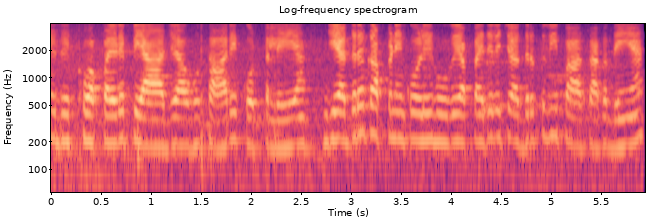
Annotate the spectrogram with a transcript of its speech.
ਇਹ ਦੇਖੋ ਆਪਾਂ ਜਿਹੜੇ ਪਿਆਜ਼ ਆ, ਉਹ ਸਾਰੇ ਕੁੱਟ ਲਏ ਆ। ਜੇ ਅਦਰਕ ਆਪਣੇ ਕੋਲੇ ਹੋਵੇ, ਆਪਾਂ ਇਹਦੇ ਵਿੱਚ ਅਦਰਕ ਵੀ ਪਾ ਸਕਦੇ ਆ।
